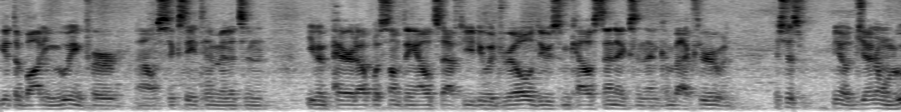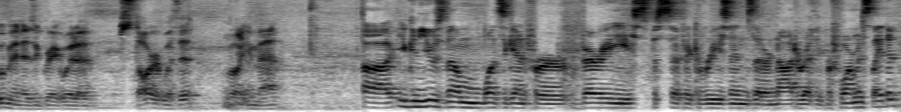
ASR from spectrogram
get the body moving for I don't know six, eight, ten minutes, and even pair it up with something else after you do a drill, do some calisthenics, and then come back through. And it's just you know general movement is a great way to start with it. What about you, Matt? Uh, you can use them once again for very specific reasons that are not directly performance related,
